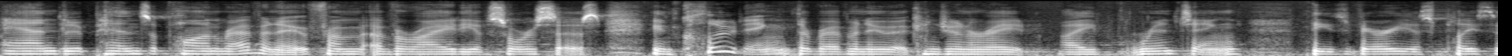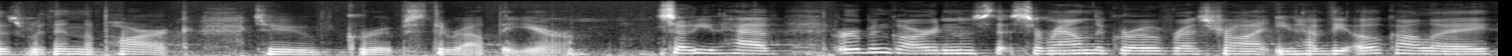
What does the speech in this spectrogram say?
and depends upon revenue from a variety of sources, including the revenue it can generate by renting these various places within the park to groups throughout the year. So you have urban gardens that surround the Grove Restaurant, you have the Oak Alley,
